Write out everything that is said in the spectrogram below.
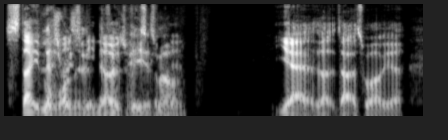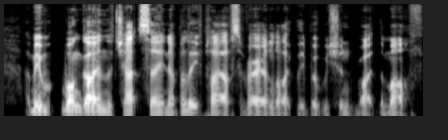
stable Less one, and he knows he's coming well. in. Yeah, that, that as well. Yeah, I mean, one guy in the chat saying, "I believe playoffs are very unlikely, but we shouldn't write them off."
